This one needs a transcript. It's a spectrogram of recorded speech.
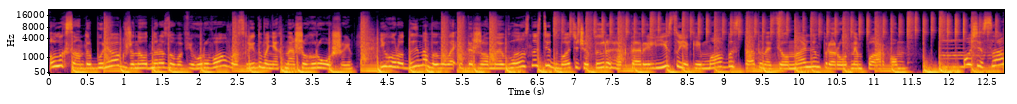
Олександр Буряк вже неодноразово фігурував в розслідуваннях наших грошей. Його родина вивела із державної власності 24 гектари лісу, який мав би стати національним природним парком. Ось і сам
